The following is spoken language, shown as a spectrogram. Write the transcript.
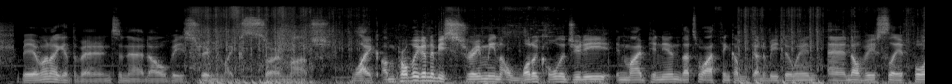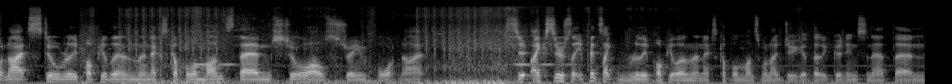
but yeah, when I get the better internet, I'll be streaming like so much. Like, I'm probably going to be streaming a lot of Call of Duty, in my opinion. That's what I think I'm going to be doing. And obviously, if Fortnite's still really popular in the next couple of months, then sure, I'll stream Fortnite ser like, seriously, if it's, like, really popular in the next couple of months when I do get that a good internet, then...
